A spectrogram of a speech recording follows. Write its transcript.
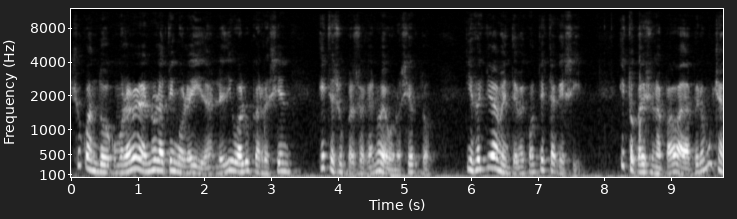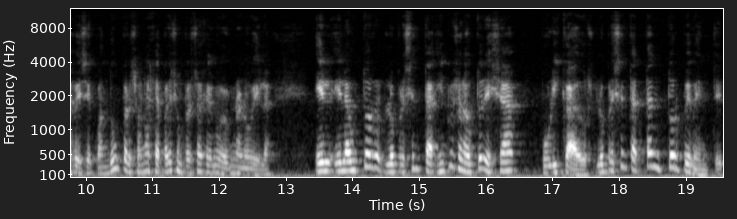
Yo cuando, como la novela no la tengo leída, le digo a Lucas recién, este es un personaje nuevo, ¿no es cierto? Y efectivamente me contesta que sí. Esto parece una pavada, pero muchas veces cuando un personaje aparece un personaje nuevo en una novela, el, autor lo presenta, incluso en autores ya publicados, lo presenta tan torpemente,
